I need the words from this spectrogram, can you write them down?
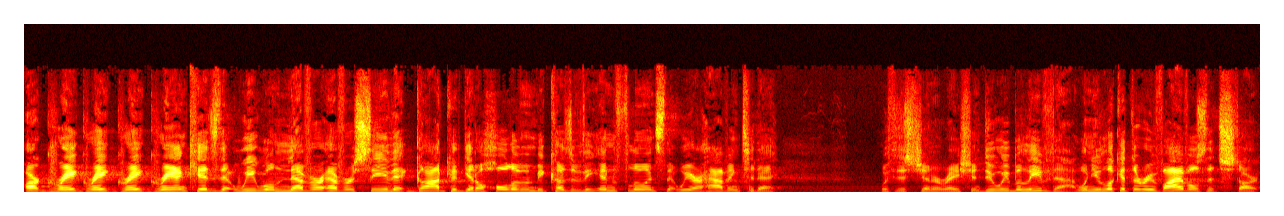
our great, great, great grandkids that we will never ever see, that God could get a hold of them because of the influence that we are having today with this generation? Do we believe that? When you look at the revivals that start,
